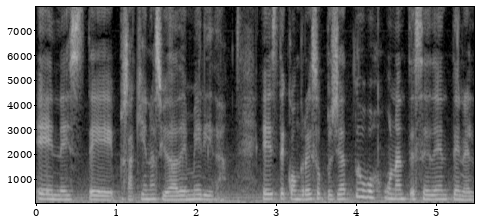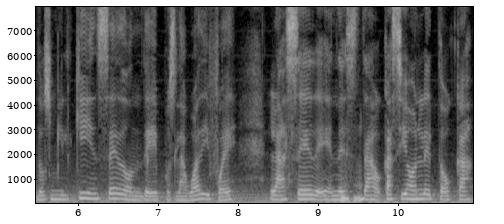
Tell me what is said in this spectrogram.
en este, pues aquí en la ciudad de Mérida. Este congreso pues ya tuvo un antecedente en el 2015 donde pues la UADI fue la sede. En esta ocasión le toca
